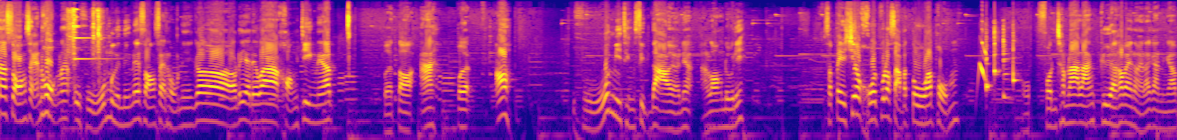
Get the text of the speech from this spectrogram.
มา2องแสนหกนะ โอ้โหหมื่นหนึ่งได้2องแสนหกนี่ก็เรียกได้ว่าของจริงนะครับ เปิดต่อ อะ เปิดอ๋อโอ้โห มีถึง 10 ดาวเลยเหรอเนี่ยอะลองดูดิสเปเชียลโค้ดผู้รักษาประตูครับผมโอ้ฝนชำระล้างเกลือเข้าไปหน่อยแล้วกันครับ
